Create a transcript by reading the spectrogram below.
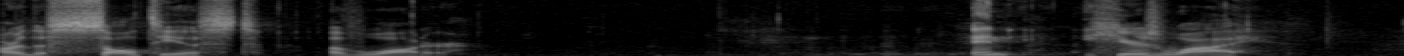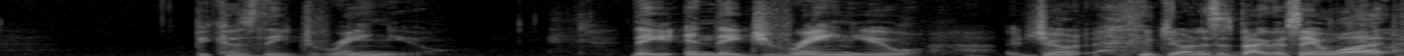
are the saltiest of water. And here's why because they drain you. They, and they drain you jo- Jonas is back there saying, What?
